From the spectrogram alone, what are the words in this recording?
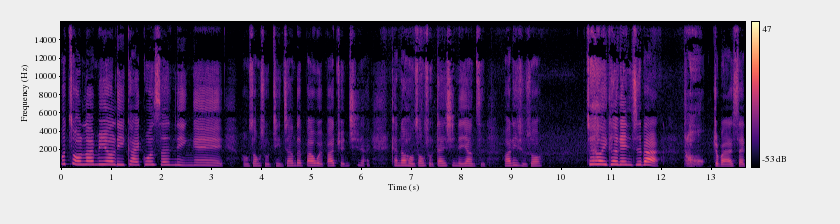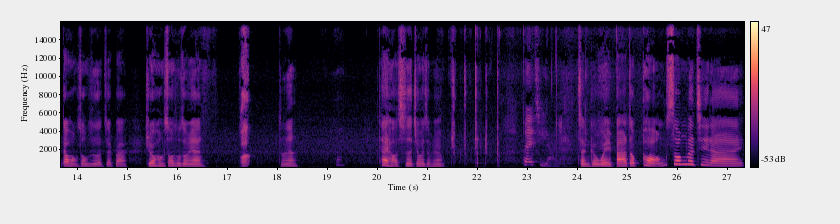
我从来没有离开过森林哎。红松鼠紧张的把尾巴卷起来，看到红松鼠担心的样子，花栗鼠说：“最后一颗给你吃吧。”就把它塞到红松鼠的嘴巴，结果红松鼠怎么样？怎么样？太好吃了就会怎么样？飞起来，整个尾巴都蓬松了起来。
